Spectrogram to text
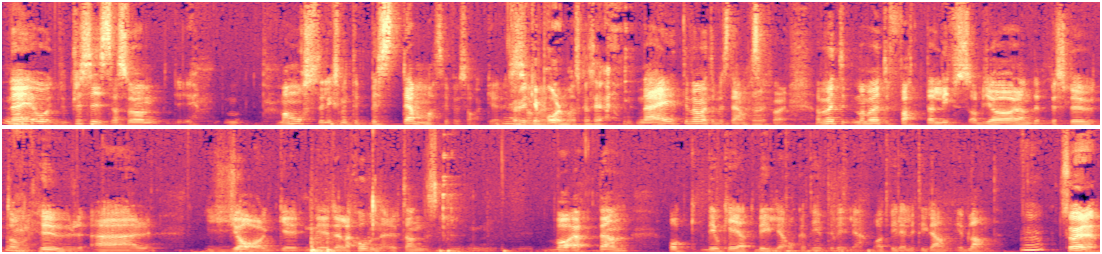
Nej, och precis alltså... Man måste liksom inte bestämma sig för saker. För vilken porr man ska säga. Nej, det behöver man inte bestämma sig för. Man behöver inte, man behöver inte fatta livsavgörande beslut om hur är jag med relationer. Utan var öppen och det är okej att vilja och att inte vilja. Och att vilja lite grann ibland. Så är det.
